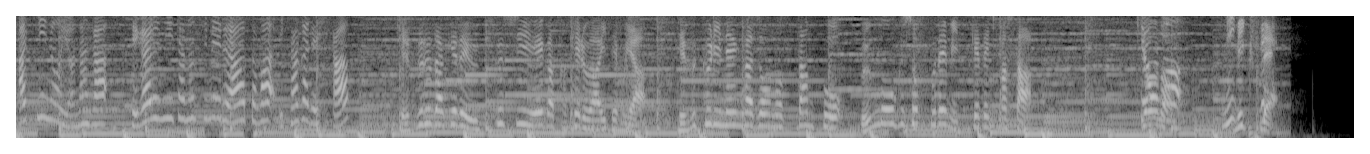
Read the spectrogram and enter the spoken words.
秋の夜長手軽に楽しめるアートはいかがですか？削るだけで美しい絵が描けるアイテムや手作り年賀状のスタンプを文房具ショップで見つけてきました。今日のミックスで。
